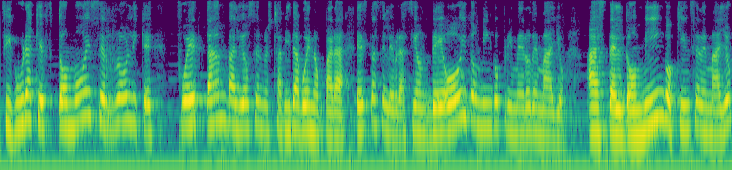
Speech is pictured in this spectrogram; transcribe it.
figura que tomó ese rol y que fue tan valioso en nuestra vida. Bueno, para esta celebración de hoy, domingo primero de mayo, hasta el domingo 15 de mayo,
